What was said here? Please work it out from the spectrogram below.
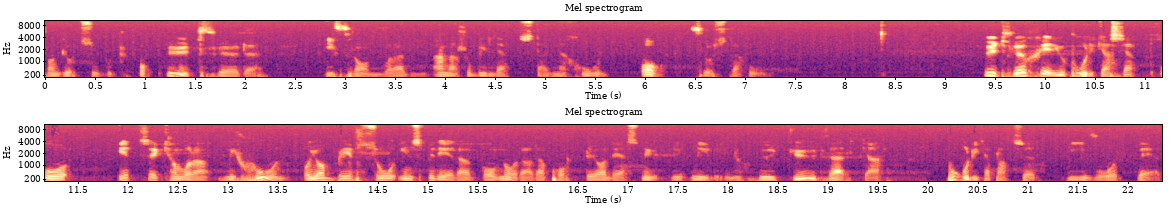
från Guds ord och utflöde ifrån våra liv. Annars så blir det lätt stagnation och frustration. Utflöde sker ju på olika sätt och ett sätt kan vara mission. Och jag blev så inspirerad av några rapporter jag läst nyligen hur Gud verkar på olika platser i vår värld.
